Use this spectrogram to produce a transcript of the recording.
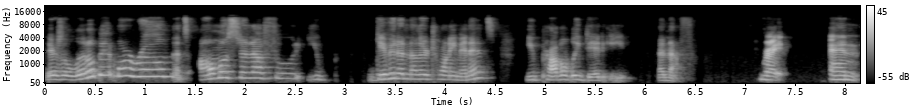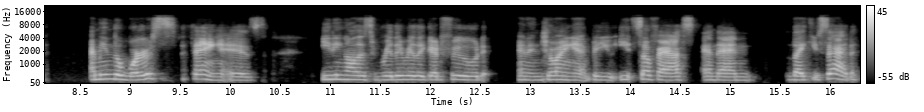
there's a little bit more room, that's almost enough food, you give it another 20 minutes, you probably did eat enough. Right. And I mean, the worst thing is eating all this really, really good food and enjoying it, but you eat so fast. And then, like you said,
